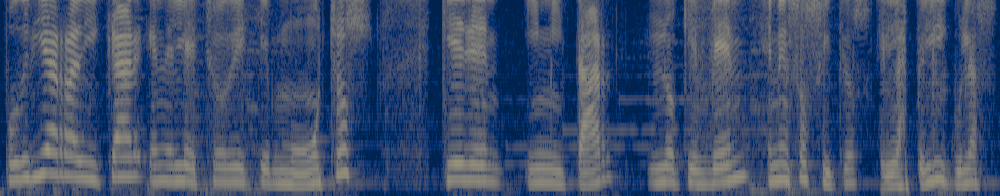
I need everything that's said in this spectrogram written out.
podría radicar en el hecho de que muchos quieren imitar lo que ven en esos sitios, en las películas.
